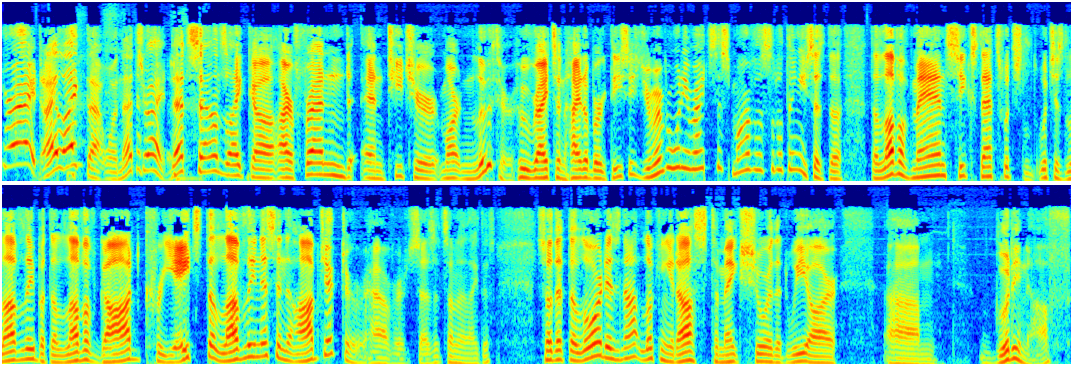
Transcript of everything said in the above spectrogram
right. I like that one. That's right. That sounds like uh, our friend and teacher martin luther who writes in heidelberg theses. Do you remember when he writes this marvelous little thing? He says the the love of man seeks that which which is lovely but the love of god creates the loveliness in the object or however it says it something like this. So that the lord is not looking at us to make sure that we are um, good enough.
